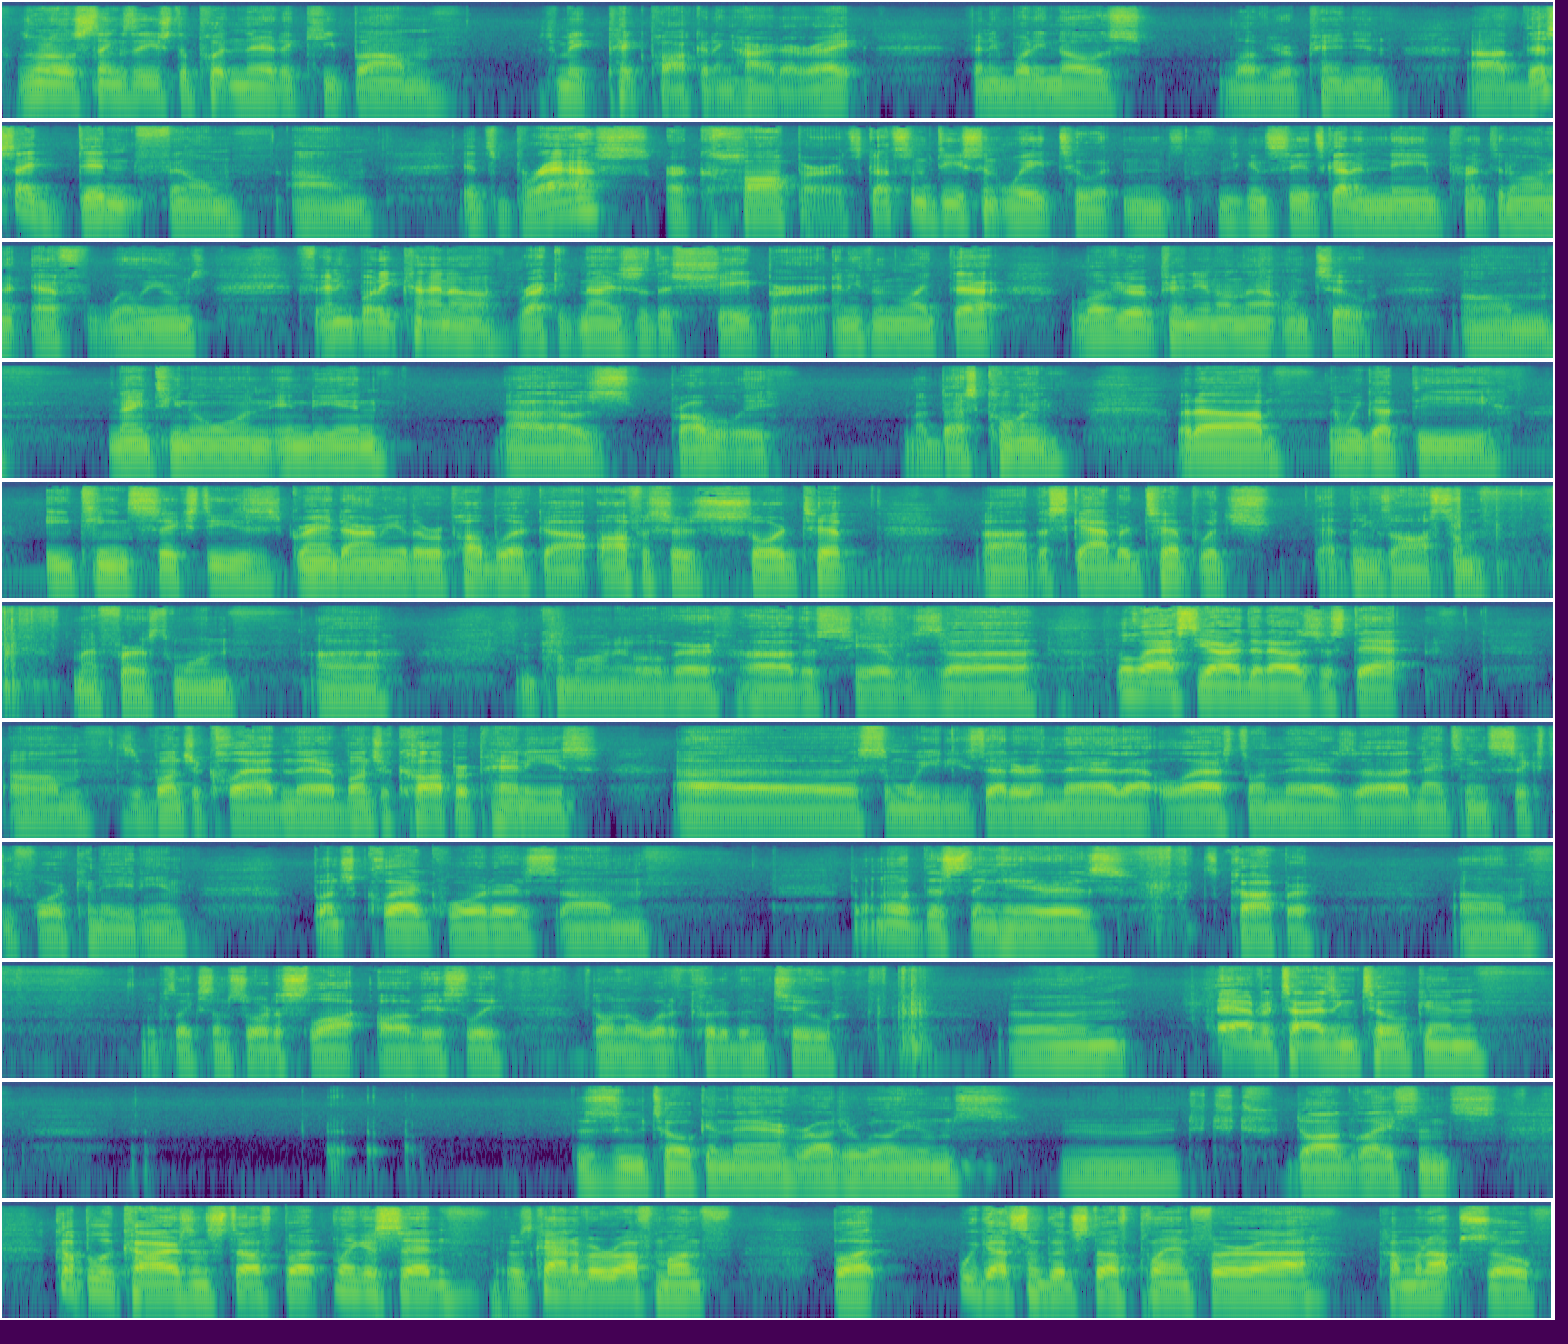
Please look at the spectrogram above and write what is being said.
was one of those things they used to put in there to keep, um, to make pickpocketing harder, right? If anybody knows, love your opinion. Uh, this I didn't film. Um, it's brass or copper. It's got some decent weight to it. And you can see it's got a name printed on it, F. Williams. If anybody kind of recognizes the shape or anything like that, love your opinion on that one too. Um, 1901 Indian. Uh, that was probably my best coin. But uh, then we got the 1860s Grand Army of the Republic uh, officer's sword tip. Uh, the scabbard tip, which that thing's awesome my first one. Uh, come on over. Uh, this here was uh, the last yard that I was just at. Um, there's a bunch of clad in there, a bunch of copper pennies, uh, some Wheaties that are in there. That last one there is uh, 1964 Canadian. Bunch of clad quarters. Um, don't know what this thing here is. It's copper. Um, looks like some sort of slot, obviously. Don't know what it could have been too. Um, advertising token. The zoo token there, Roger Williams. Dog license. A couple of cars and stuff, but like I said, it was kind of a rough month. But we got some good stuff planned for uh, coming up, so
